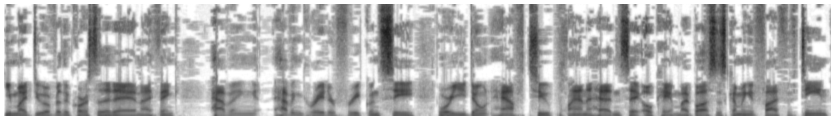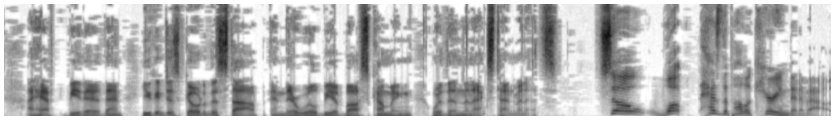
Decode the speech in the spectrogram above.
you might do over the course of the day. And I think having having greater frequency where you don't have to plan ahead and say, okay, my bus is coming at five fifteen, I have to be there then. You can just go to the stop, and there will be a bus coming within the next ten minutes. So, what has the public hearing been about?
